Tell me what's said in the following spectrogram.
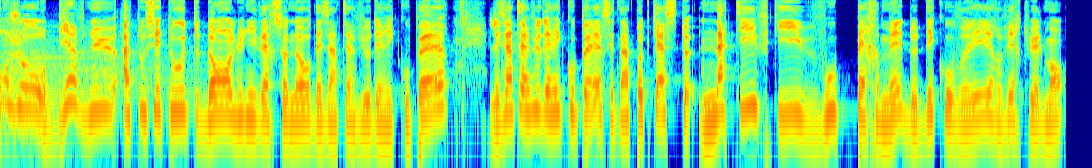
Bonjour, bienvenue à tous et toutes dans l'univers sonore des interviews d'Eric Cooper. Les interviews d'Eric Cooper, c'est un podcast natif qui vous permet de découvrir virtuellement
